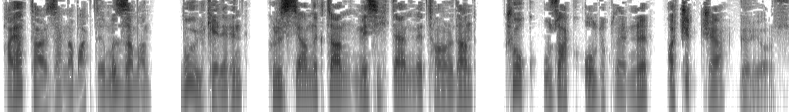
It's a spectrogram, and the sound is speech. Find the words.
hayat tarzlarına baktığımız zaman bu ülkelerin Hristiyanlıktan, Mesih'ten ve Tanrı'dan çok uzak olduklarını açıkça görüyoruz.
